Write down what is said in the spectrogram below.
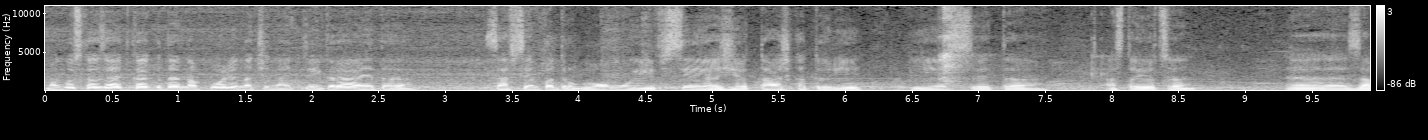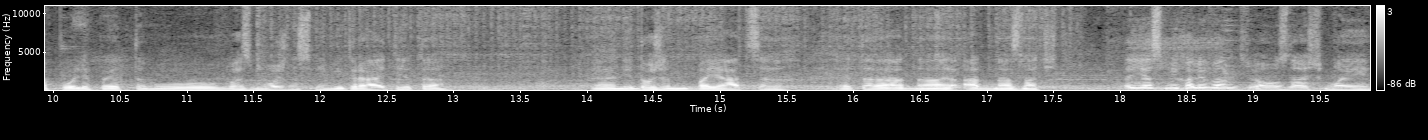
могу сказать, когда на поле начинает игра, это совсем по-другому, и все ажиотаж, который есть, это остается э, за поле, поэтому возможно с ним играть, это э, не должен бояться, это одна, однозначно. Я с Михаилом Ивановичем, он знает мои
